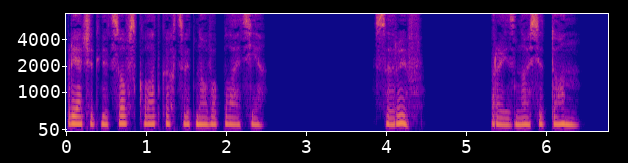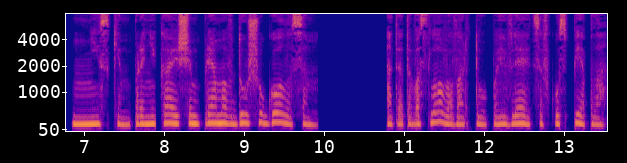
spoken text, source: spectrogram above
прячет лицо в складках цветного платья. «Сырыв», — произносит он, низким, проникающим прямо в душу голосом. От этого слова во рту появляется вкус пепла.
